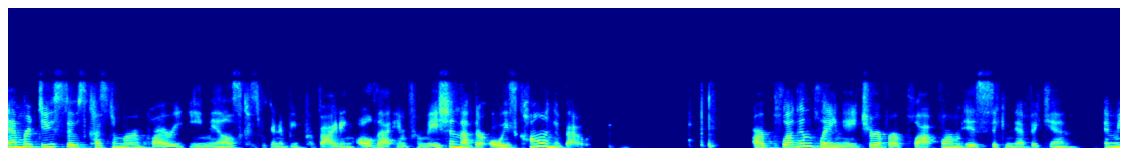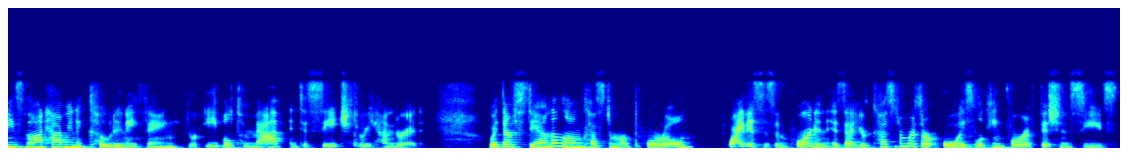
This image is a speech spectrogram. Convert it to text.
and reduce those customer inquiry emails because we're going to be providing all that information that they're always calling about. Our plug and play nature of our platform is significant. It means not having to code anything. You're able to map into Sage 300. With our standalone customer portal, why this is important is that your customers are always looking for efficiencies.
